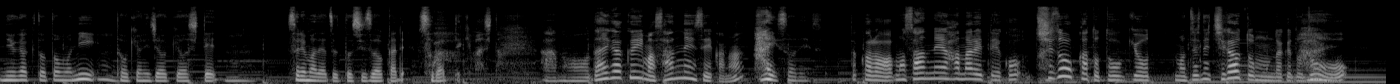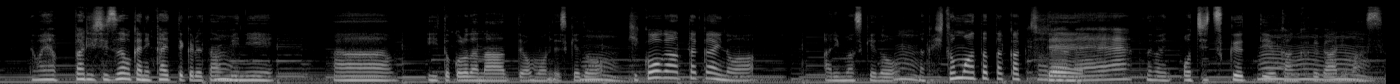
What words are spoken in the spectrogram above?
入学とともにうん。東京に上京して、うん。それまではずっと静岡で育ってきました。あの大学今3年生かな？はいそうですだから、まあ、3年離れてこう静岡と東京、まあ、全然違うと思うんだけどどう、でもやっぱり静岡に帰ってくるたんびに、ああいいところだなって思うんですけど、うん。気候が暖かいのはありますけど、うん。なんか人も温かくそうだよてね。すごい落ち着くっていう感覚があります、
